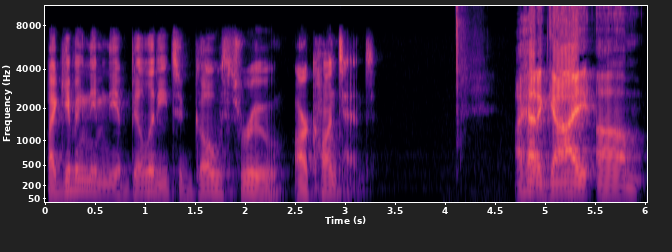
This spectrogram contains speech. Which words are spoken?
by giving them the ability to go through our content. I had a guy, um,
